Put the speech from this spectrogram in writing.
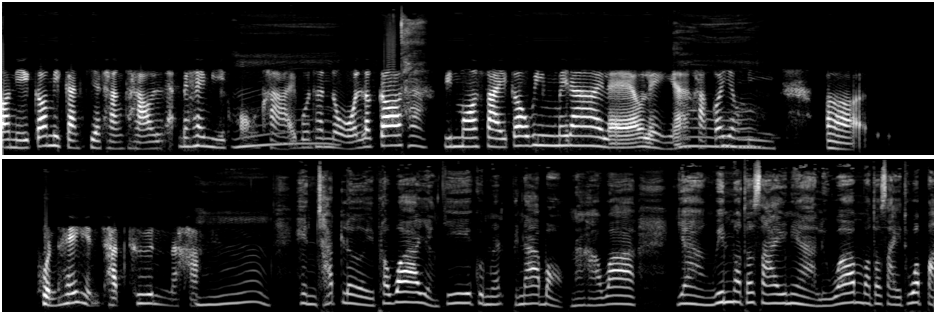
ตอนนี้ก็มีการเคลียร์ทางเท้าและไม่ให้มีของอืมขายบนถนน แล้วก็ค่ะวินมอไซค์ก็วิ่งไม่ได้แล้วอะไรอย่างเงี้ยค่ะอ๋อก็ยังมีเอ่อ ผลให้เห็นชัดขึ้นนะคะอืมเห็นชัดเลย เพราะว่าอย่างที่คุณพินาบอกนะคะว่า อย่างวินมอเตอร์ไซค์เนี่ย หรือว่ามอเตอร์ไซค์ทั่วไป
